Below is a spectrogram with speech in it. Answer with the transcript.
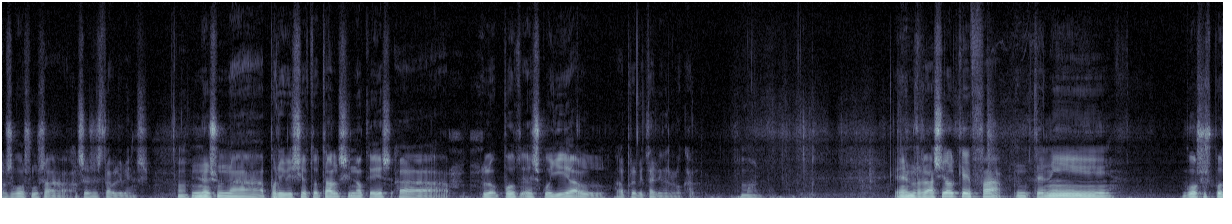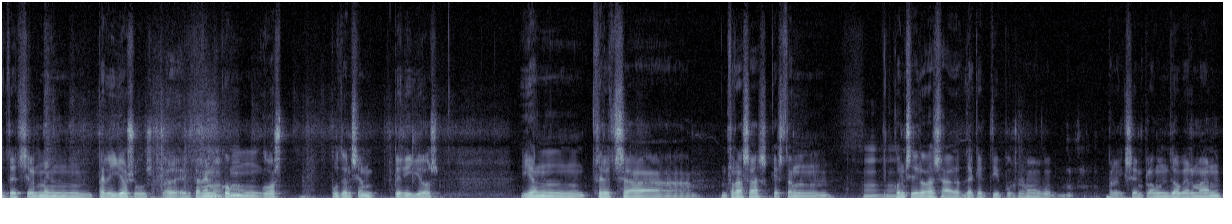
els gossos a, als seus establiments. Mm. No és una prohibició total, sinó que és, eh, lo pot escollir el, el propietari del local. Molt. En relació al que fa tenir gossos potencialment perillosos, eh, entenem com un gos potencialment perillós, hi ha 13 races que estan Mhm. considerades a- d'aquest tipus. No? Per exemple, un Doberman,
